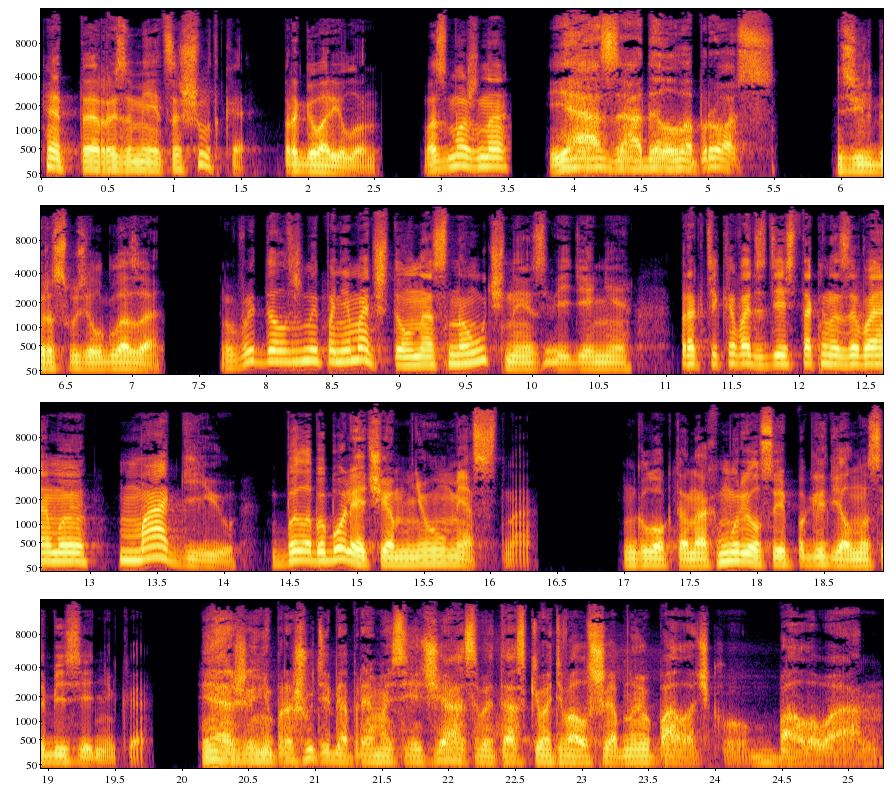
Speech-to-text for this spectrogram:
«Это, разумеется, шутка», — проговорил он. «Возможно...» «Я задал вопрос», — Зильбер сузил глаза. «Вы должны понимать, что у нас научное заведение. Практиковать здесь так называемую «магию» было бы более чем неуместно». Глокта нахмурился и поглядел на собеседника. «Я же не прошу тебя прямо сейчас вытаскивать волшебную палочку, болван!»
